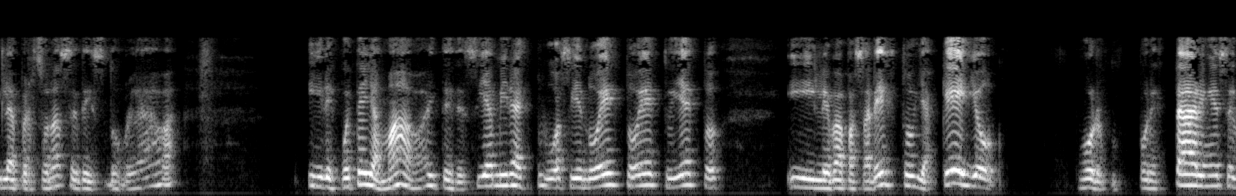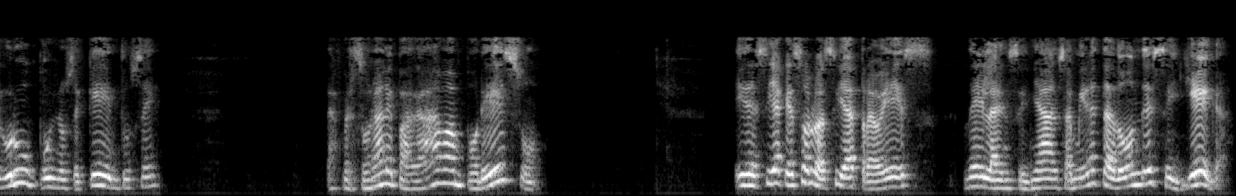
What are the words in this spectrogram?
Y la persona se desdoblaba y después te llamaba y te decía, mira, estuvo haciendo esto, esto y esto, y le va a pasar esto y aquello por, por estar en ese grupo y no sé qué. Entonces, las personas le pagaban por eso y decía que eso lo hacía a través de la enseñanza. Mira hasta dónde se llega.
